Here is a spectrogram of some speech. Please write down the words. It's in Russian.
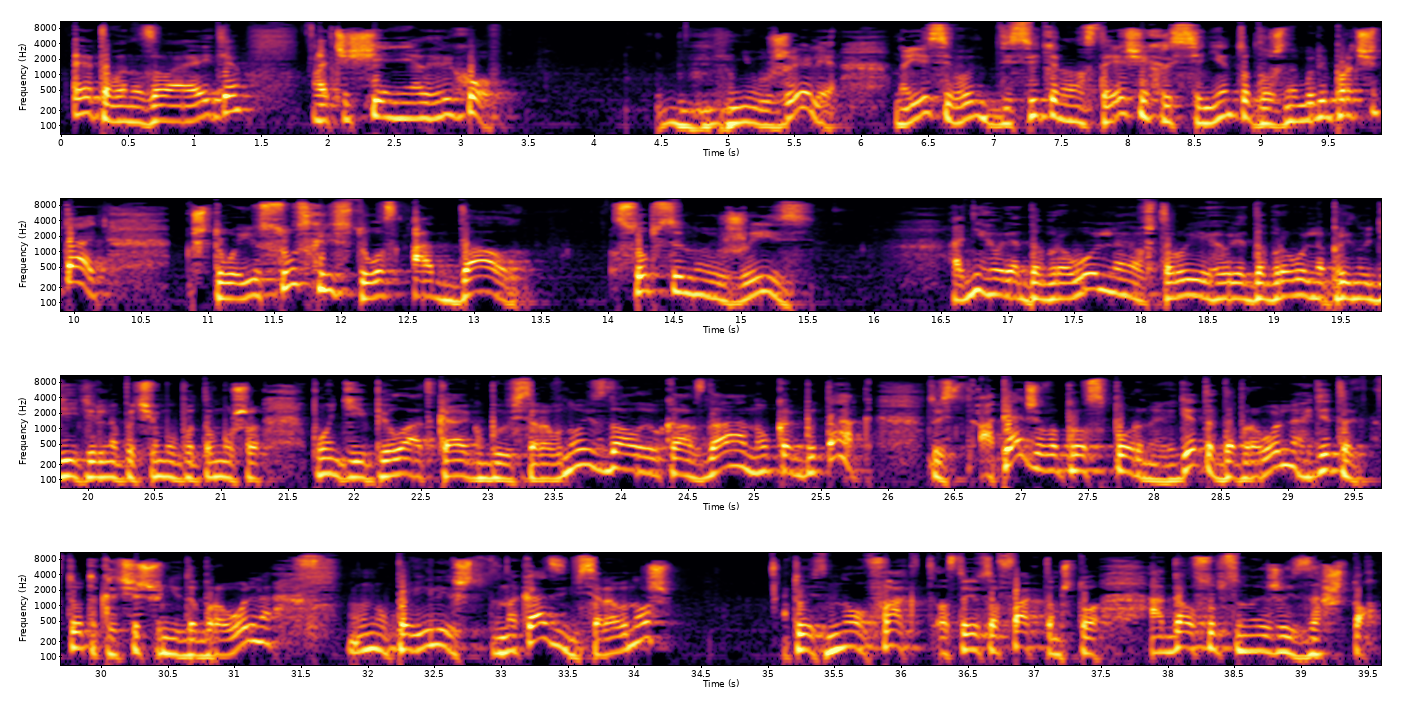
Это вы называете очищение от грехов. Неужели? Но если вы действительно настоящий христианин, то должны были прочитать, что Иисус Христос отдал собственную жизнь Одни говорят добровольно, а вторые говорят добровольно-принудительно. Почему? Потому что Понтий Пилат как бы все равно издал указ, да, ну как бы так. То есть, опять же, вопрос спорный. Где-то добровольно, где-то кто-то кричит, что не добровольно. Ну, повели на казнь, все равно ж. То есть, но факт остается фактом, что отдал собственную жизнь за что?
